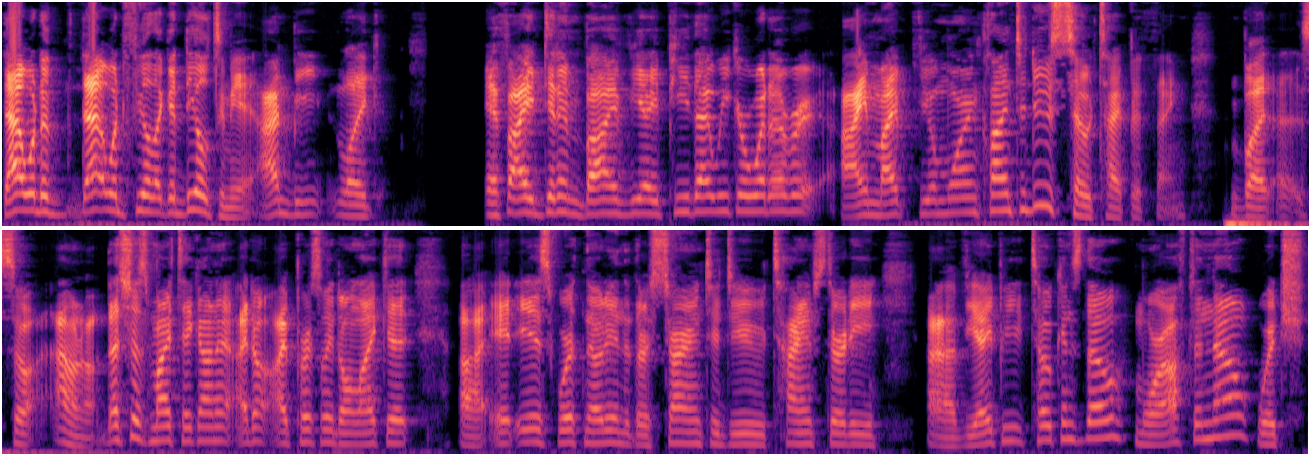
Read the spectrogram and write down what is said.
that would have that would feel like a deal to me. I'd be like, if I didn't buy VIP that week or whatever, I might feel more inclined to do so type of thing. But uh, so I don't know. That's just my take on it. I don't. I personally don't like it. Uh, it is worth noting that they're starting to do times thirty uh, VIP tokens though more often now, which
